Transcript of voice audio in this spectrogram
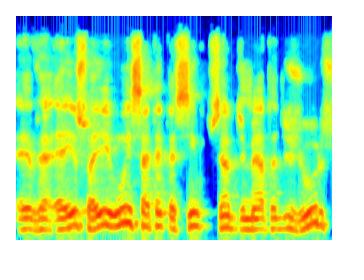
é, é isso aí, 1,75% de meta de juros,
